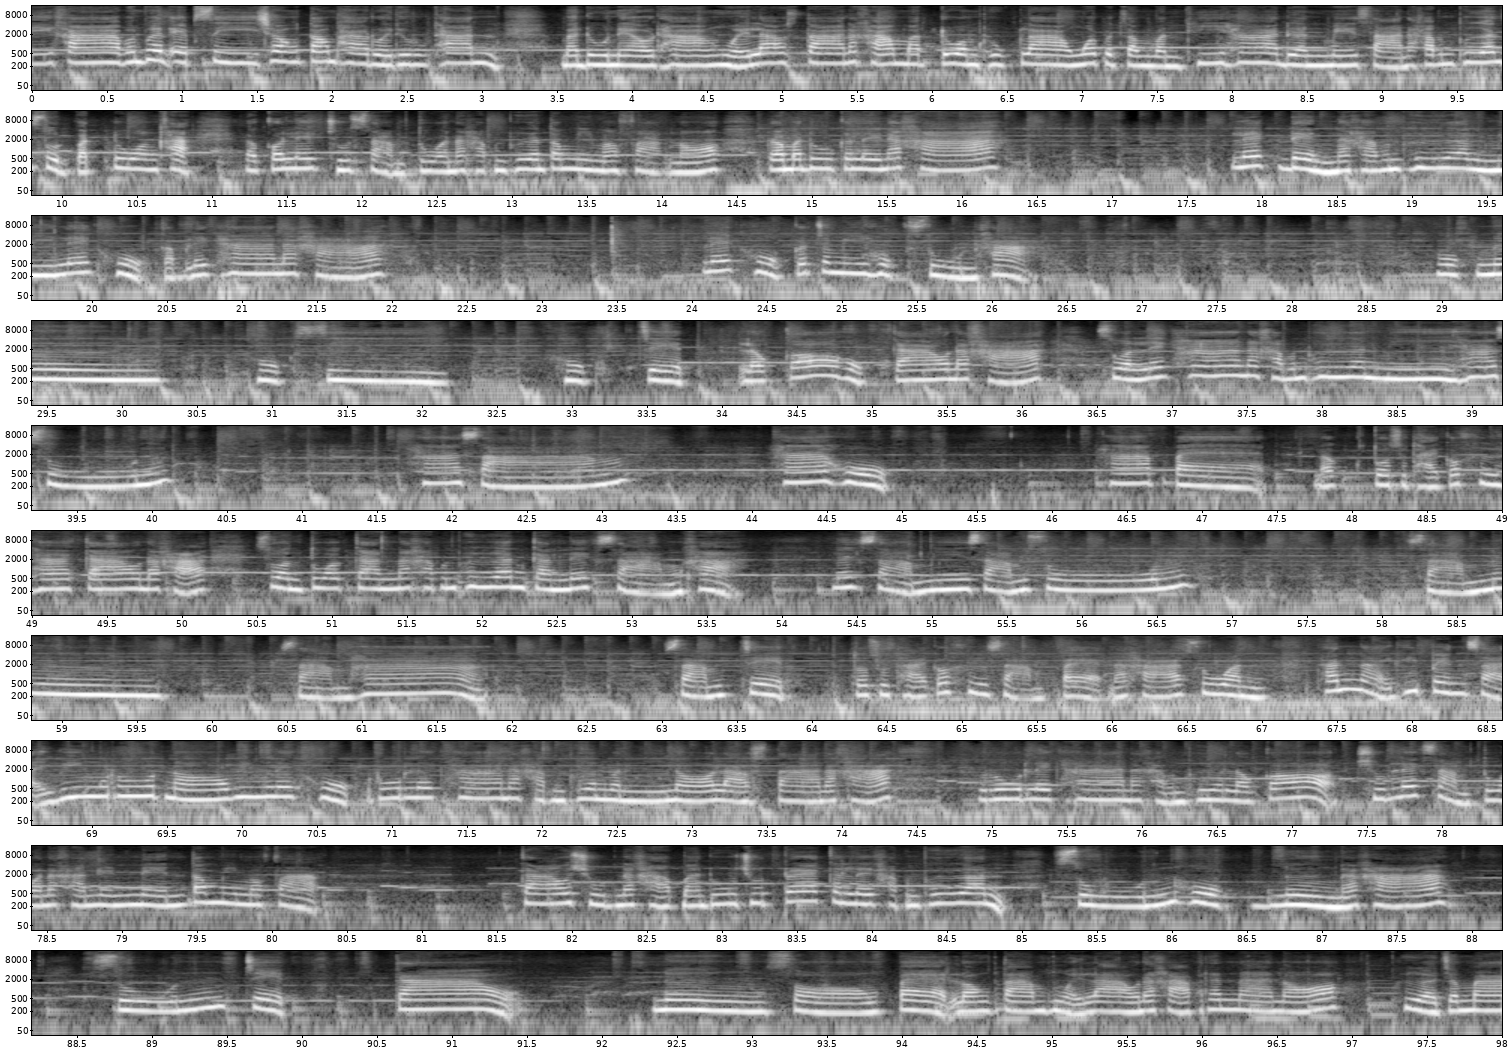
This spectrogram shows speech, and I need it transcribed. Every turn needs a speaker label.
Speaker 1: ดีค่ะเพื่อนๆ FC ช่องต้อมพารวยทุกท่าน มาดูแนวทางหวยลาวสตาร์นะคะมัดรวมทุกลาวงวดประจำวันที่ 5 เดือนเมษายนนะคะเพื่อนๆสูตรวัดดวงค่ะ แล้วก็เลขชุด 3 ตัวนะคะเพื่อนๆต้องมีมาฝากเนาะเรามาดูกันเลยนะคะ เลขเด่นนะคะเพื่อนๆมีเลข 6 กับเลข 5 นะคะ เลข 6 ก็จะมี 60 ค่ะ หกหนึ่งหกสี่หกเจ็ดแล้วก็หกเก้านะคะ ส่วนเลขห้านะคะเพื่อนๆมีห้าศูนย์ห้าสามห้าหกห้าแปดแล้วตัวสุดท้ายก็คือ 59 นะคะ ส่วนตัวกันนะคะเพื่อนๆกันเลข 3 ค่ะ เลข 3 มี 30 สามหนึ่งสามห้าสามเจ็ดตัวสุดท้ายก็คือ 38 นะคะ ส่วนท่านไหนที่เป็นสายวิ่งรูดเนาะวิ่งเลข 6 รูดเลข 5 นะคะเพื่อนๆวันนี้เนาะลาวสตาร์นะคะ รูดเลข 5 นะคะเพื่อนๆแล้วก็ชุดเลข 3 ตัวนะคะ เน้นๆ ต้องมีมาฝาก 9 ชุดนะคะ มาดูชุดแรกกันเลยค่ะเพื่อนๆ061 นะคะ ศูนย์เจ็ดเก้าหนึ่งสองแปดลองตามหวยลาวนะคะ พัฒนาเนาะเผื่อจะมา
